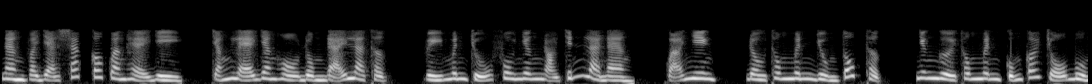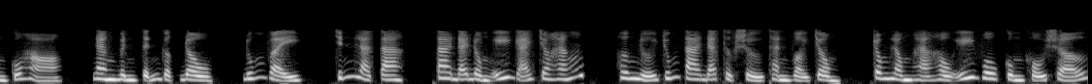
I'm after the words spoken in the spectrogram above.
nàng và dạ sát có quan hệ gì, chẳng lẽ giang hồ đồn đãi là thật, vị minh chủ phu nhân nội chính là nàng, quả nhiên, đầu thông minh dùng tốt thật, nhưng người thông minh cũng có chỗ buồn của họ, nàng bình tĩnh gật đầu, đúng vậy, chính là ta, ta đã đồng ý gãi cho hắn, hơn nữa chúng ta đã thực sự thành vợ chồng, trong lòng hạ hầu ý vô cùng khổ sở,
